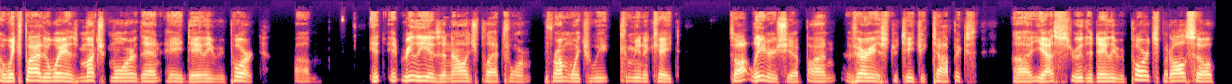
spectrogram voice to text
uh, which, by the way, is much more than a daily report. Um, it, it really is a knowledge platform from which we communicate thought leadership on various strategic topics. Uh, yes, through the daily reports, but also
